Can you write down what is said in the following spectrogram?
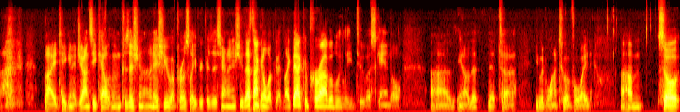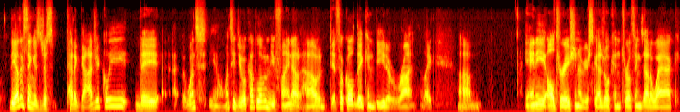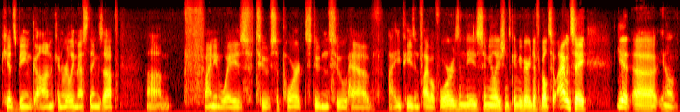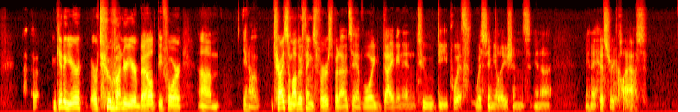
uh, by taking a John C. Calhoun position on an issue, a pro-slavery position on an issue? That's not going to look good. Like that could probably lead to a scandal, uh, you know, that that uh, you would want to avoid. Um, so the other thing is just pedagogically, they once you know once you do a couple of them, you find out how difficult they can be to run. Like um, any alteration of your schedule can throw things out of whack. Kids being gone can really mess things up. Um, finding ways to support students who have IEPs and 504s in these simulations can be very difficult. So I would say get uh, you know get a year or two under your belt before um, you know try some other things first but i would say avoid diving in too deep with with simulations in a in a history class.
